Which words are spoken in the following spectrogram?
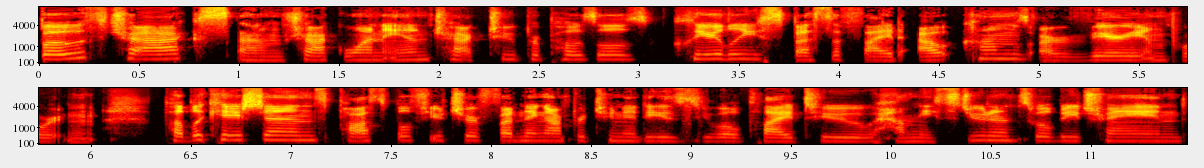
both tracks, um, track one and track two proposals, clearly specified outcomes are very important. Publications, possible future funding opportunities you will apply to, how many students will be trained,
